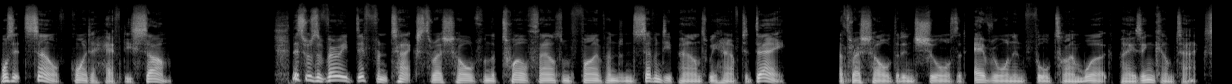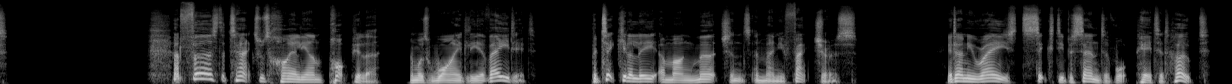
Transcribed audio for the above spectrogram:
was itself quite a hefty sum. This was a very different tax threshold from the £12,570 we have today, a threshold that ensures that everyone in full time work pays income tax. At first, the tax was highly unpopular and was widely evaded, particularly among merchants and manufacturers. It only raised 60% of what Pitt had hoped.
